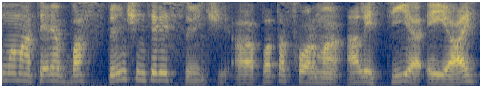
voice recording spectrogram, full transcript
uma matéria bastante interessante. A plataforma Alethea AI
